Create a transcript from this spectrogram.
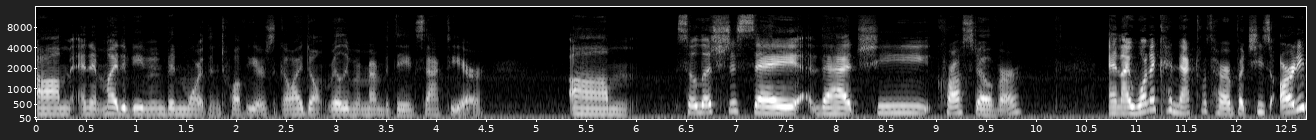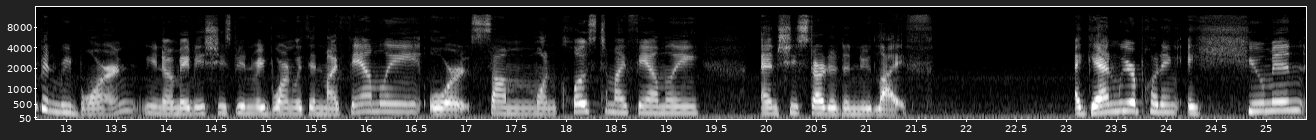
um, and it might have even been more than 12 years ago. I don't really remember the exact year. Um, so let's just say that she crossed over and I want to connect with her, but she's already been reborn. You know, maybe she's been reborn within my family or someone close to my family, and she started a new life. Again, we are putting a human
